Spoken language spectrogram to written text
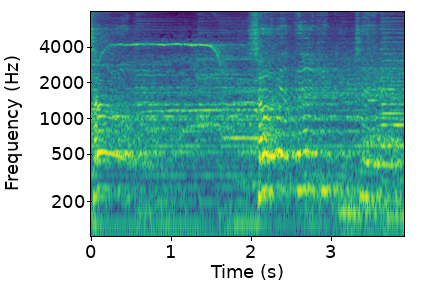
So, so you think you can take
